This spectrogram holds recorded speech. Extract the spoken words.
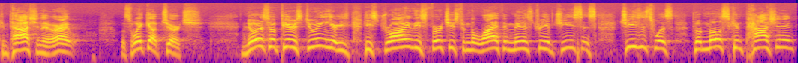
Compassionate. All right. Let's wake up, church. Notice what Peter is doing here. He's, he's, drawing these virtues from the life and ministry of Jesus. Jesus was the most compassionate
